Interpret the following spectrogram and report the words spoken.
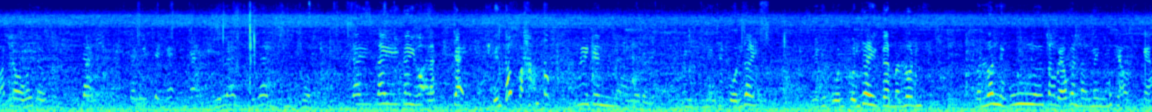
Bắt đầu bây giờ, chạy chạy nhẹ chạy nhẹ nhẹ tiến lên tiến lên đây đây đây gọi là chạy biến tốc và hãm tốc. Ngay trên ờ, một đường mình mình sẽ cuốn dây. Mình cứ cuốn cuốn dây gần mặt luôn bần luân thì cũng to béo gần bằng mình, một kẹo kẹo.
